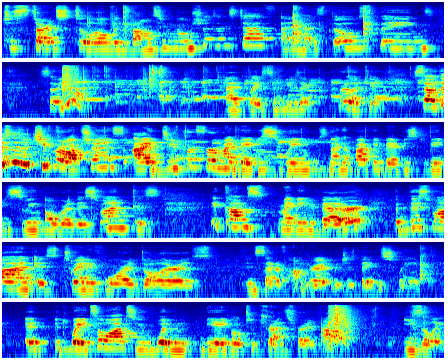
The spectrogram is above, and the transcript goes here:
just starts to a little bit bouncing motions and stuff and it has those things. So yeah. And play some music. Really cute. So this is a cheaper options. I do prefer my baby swing, Snuggle Puppy baby, baby swing over this one because it comes my baby better. But this one is $24 instead of 100 which is baby swing. It, it weighs a lot so you wouldn't be able to transfer it out easily.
